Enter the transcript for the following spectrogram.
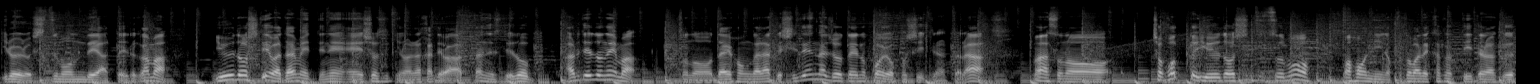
いろいろ質問であったりとかまあ誘導してはダメってね、えー、書籍の中ではあったんですけどある程度ねまあその台本がなく自然な状態の声を欲しいってなったらまあそのちょこっと誘導しつつも、まあ、本人の言葉で語っていただく、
